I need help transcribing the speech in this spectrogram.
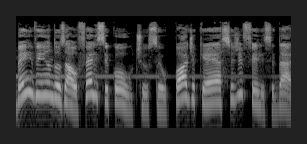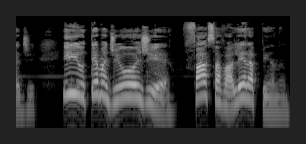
Bem-vindos ao Felice Coach, o seu podcast de felicidade. E o tema de hoje é Faça valer a pena.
